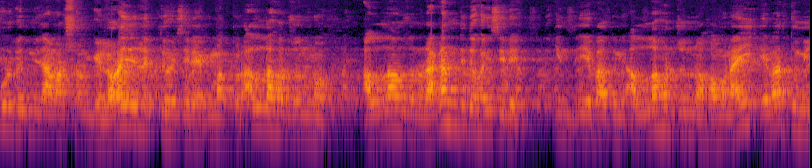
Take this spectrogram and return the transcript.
পূর্বে তুমি যে আমার সঙ্গে লড়াই লিপ্ত হয়েছিল একমাত্র আল্লাহর জন্য আল্লাহর জন্য রাগান দিতে হয়েছিলে, কিন্তু এবার তুমি আল্লাহর জন্য হও নাই, এবার তুমি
